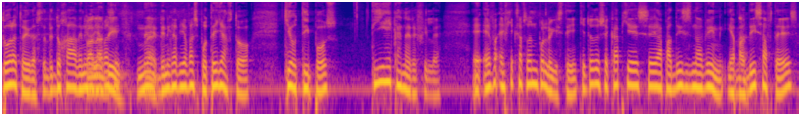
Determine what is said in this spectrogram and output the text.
τώρα το είδα. στο- Δεν το είχα, δεν Το είχα Aladdin. διαβάσει. Ναι, Ναι. δεν είχα διαβάσει ποτέ γι' αυτό. Και ο τύπος, τι έκανε, ρε φίλε; Ε, έβα- έφτιαξε αυτόν τον υπολογιστή και του έδωσε κάποιες απαντήσεις να δίνει. Ναι. Οι απαντήσεις αυτές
